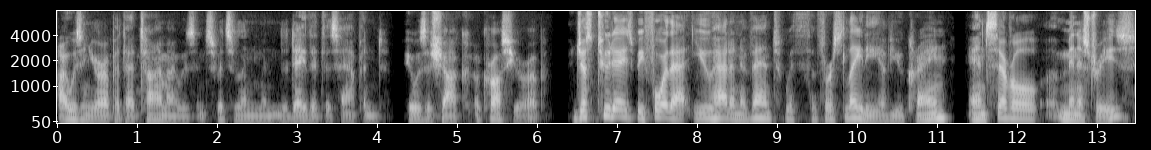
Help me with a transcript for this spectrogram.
I was in Europe at that time. I was in Switzerland when the day that this happened. It was a shock across Europe. Just two days before that, you had an event with the First Lady of Ukraine and several ministries,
